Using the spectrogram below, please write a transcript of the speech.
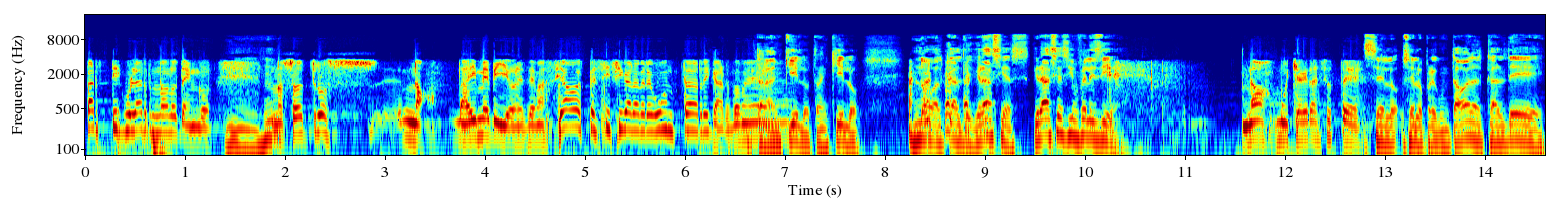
particular no lo tengo. Nosotros, no, ahí me pillo, es demasiado específica la pregunta, Ricardo. me- Tranquilo, tranquilo. No, alcalde, gracias. Gracias y un feliz día. No, muchas gracias a ustedes. Se lo, se lo preguntaba al alcalde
